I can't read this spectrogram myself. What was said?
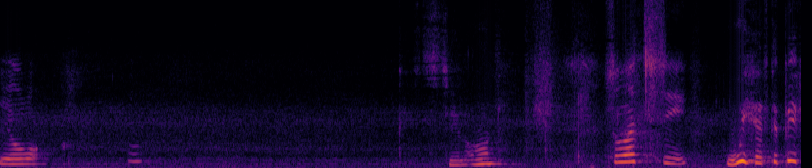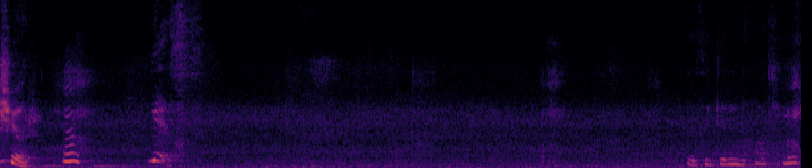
Still Still on. So let's see. We have the picture. Yeah. Yes. Is it getting hot here?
